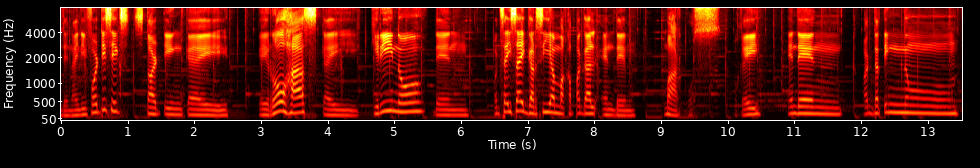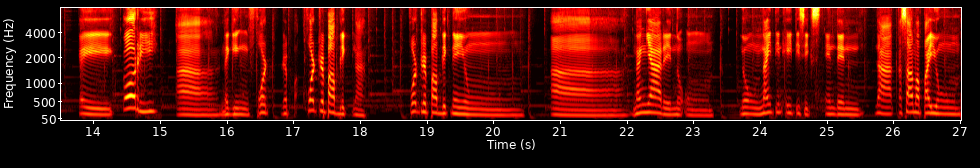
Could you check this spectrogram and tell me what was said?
And then 1946, starting kay kay Rojas, kay Quirino, then Magsaysay, Garcia, Macapagal, and then Marcos. Okay? And then, pagdating nung kay Cory, uh, naging Fourth, Rep- Fourth Republic na. Fourth Republic na yung uh, nangyari noong noong 1986 and then nakasama pa yung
